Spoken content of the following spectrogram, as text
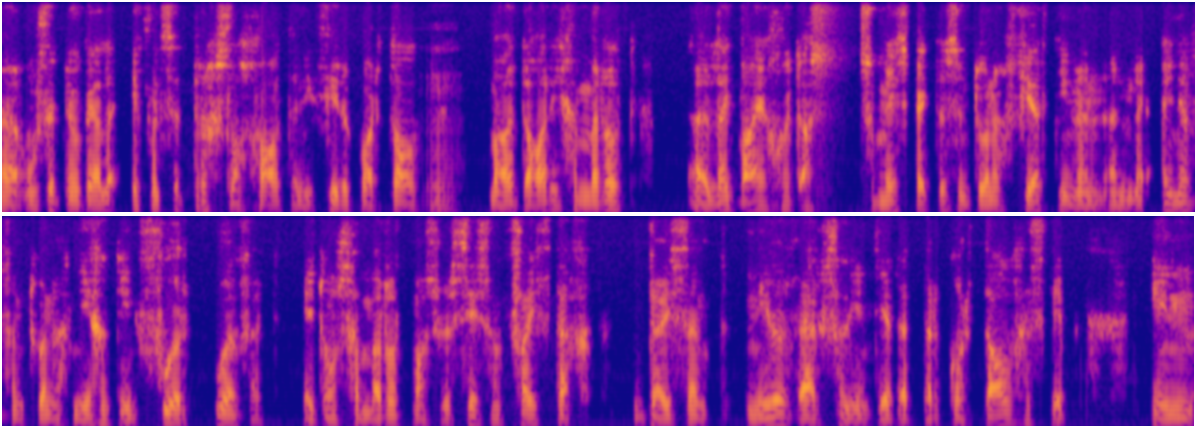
Uh ons het nou wel 'n effense terugslag gehad in die 4de kwartaal, mm. maar daardie gemiddeld uh, lyk baie goed as so mens kyk tussen 2014 en in einde van 2019 voor Covid het ons gemiddeld maar so 56 1000 nuwe werksgeleenthede per kwartaal geskep en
